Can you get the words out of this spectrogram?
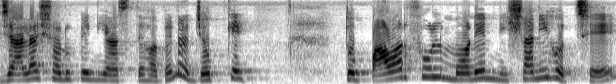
জ্বালা স্বরূপে নিয়ে আসতে হবে না যোগকে? তো পাওয়ারফুল মনের নিশানি হচ্ছে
